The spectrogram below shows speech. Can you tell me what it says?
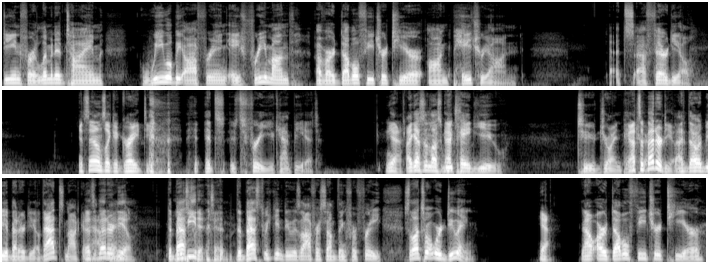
Dean, for a limited time, we will be offering a free month of our double feature tier on Patreon. That's a fair deal. It sounds like a great deal. it's it's free. You can't beat it. Yeah. I guess unless we Excellent. paid you to join Patreon. That's a better deal. That, that would be a better deal. That's not going to That's a better deal. The You best beat it, Tim. the best we can do is offer something for free. So that's what we're doing. Yeah. Now our double feature tier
